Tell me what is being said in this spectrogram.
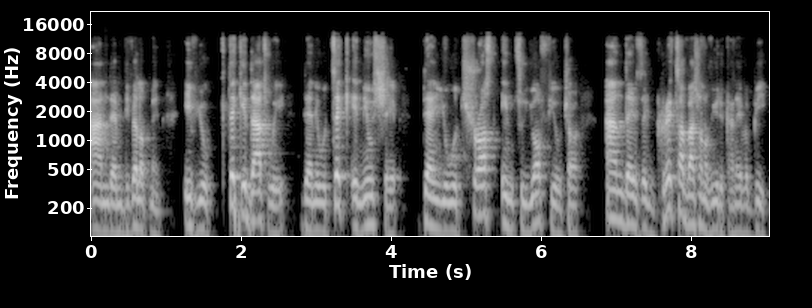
and um, development. If you take it that way, then it will take a new shape. Then you will trust into your future. And there's a greater version of you that can ever be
